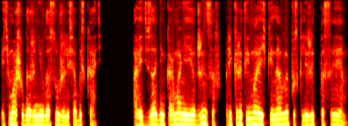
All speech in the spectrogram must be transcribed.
Ведь Машу даже не удосужились обыскать. А ведь в заднем кармане ее джинсов, прикрытой маечкой на выпуск, лежит ПСМ.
